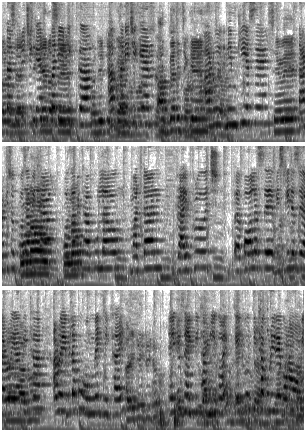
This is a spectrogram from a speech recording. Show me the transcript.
tandoori chicken paneer tikka Afghani chicken Afghani chicken আৰু নিমকি আছে। চেৱে তাৰপিছত ভজা পোলাও পিঠা ভজা পোলাও। পিঠা পোলাও মটন ড্ৰাই ফ্ৰুটছ কল আছে বিস্কিট আছে আৰু এয়া পিঠা। আৰু এইবিলাকো হোমমেড মিঠাই আৰু এইটো এইটো এইটো এইটো জেং পিঠা বুলি কয় এইটো পিঠাগুড়িৰে বনাওঁ আমি।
